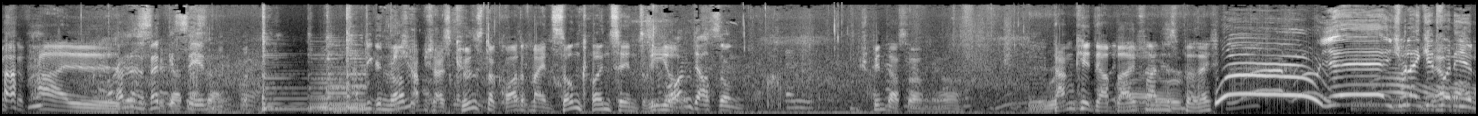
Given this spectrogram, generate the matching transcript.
Das nicht gesehen? Haben die genommen? Ich habe mich als Künstler gerade auf meinen Song konzentriert. Wann der Song? Ich bin der Song, ja. Danke, der Beifall ist berechtigt. Woo! Yeah! Ich will ein Kind von Ihnen!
